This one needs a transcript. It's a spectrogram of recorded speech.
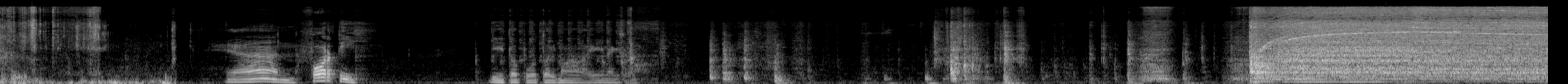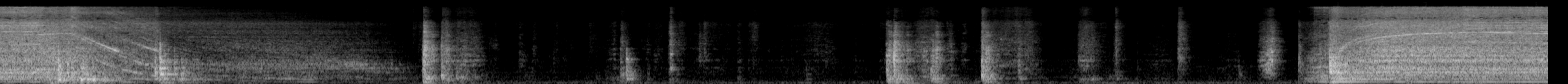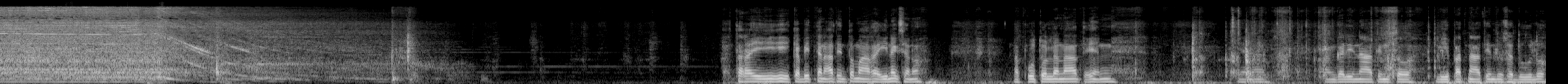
Yan, 40. Dito putol mga kainags. oh. Tara ikabit na natin to mga kainags ano. Naputol na natin. Yan. Tanggalin natin to. Lipat natin doon sa dulo.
